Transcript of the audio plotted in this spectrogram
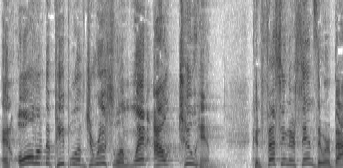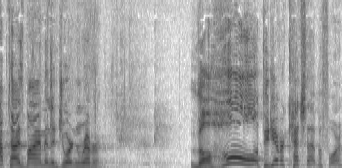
and all of the people of Jerusalem went out to him. Confessing their sins, they were baptized by him in the Jordan River. The whole, did you ever catch that before?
